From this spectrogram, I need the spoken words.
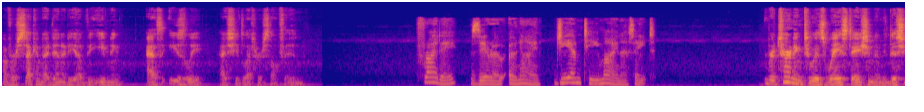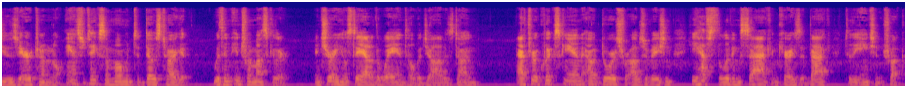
of her second identity of the evening as easily as she'd let herself in. Friday, 009, GMT minus 8. Returning to his way station in the disused air terminal, Answer takes a moment to dose target with an intramuscular, ensuring he'll stay out of the way until the job is done. After a quick scan outdoors for observation, he hefts the living sack and carries it back to the ancient truck.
